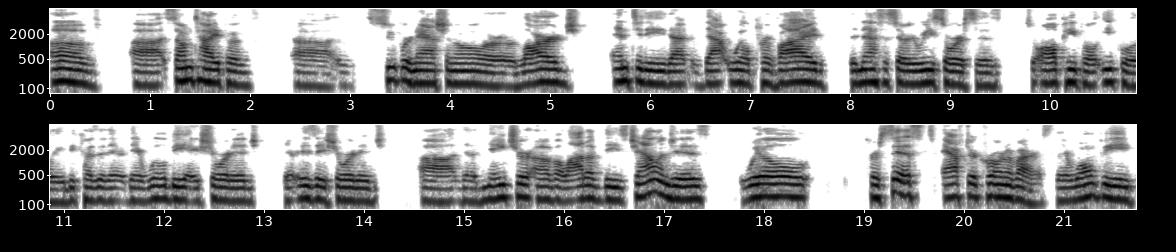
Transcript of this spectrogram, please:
of uh, some type of uh, supranational or large entity that that will provide the necessary resources to all people equally because there, there will be a shortage. There is a shortage. Uh, the nature of a lot of these challenges will persist after coronavirus. There won't be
